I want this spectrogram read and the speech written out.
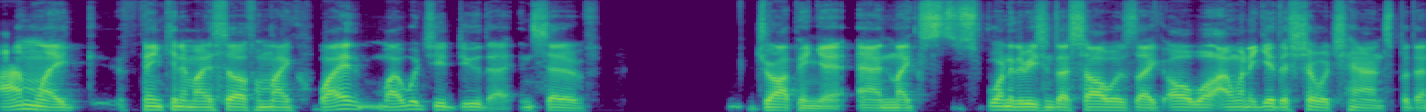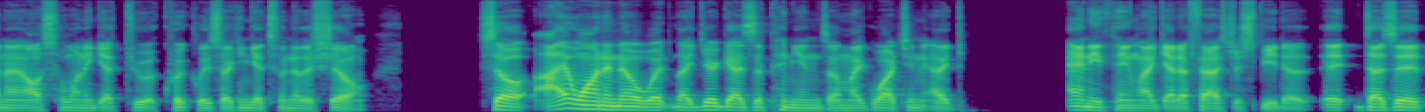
I'm like thinking to myself, I'm like, why why would you do that instead of dropping it? And like one of the reasons I saw was like, oh well, I want to give the show a chance, but then I also want to get through it quickly so I can get to another show. So I want to know what like your guys' opinions on like watching like anything like at a faster speed. Uh, It does it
